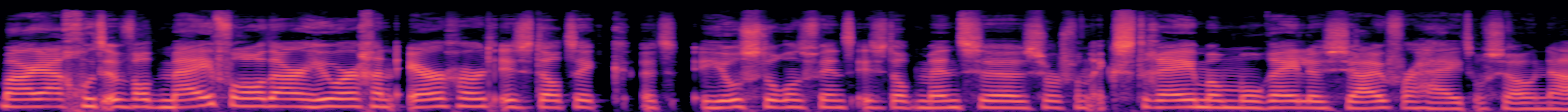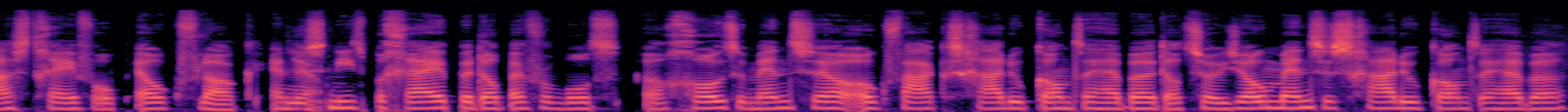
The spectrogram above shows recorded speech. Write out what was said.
Maar ja, goed, en wat mij vooral daar heel erg aan ergert, is dat ik het heel storend vind, is dat mensen een soort van extreme morele zuiverheid of zo nastreven op elk vlak. En Ja. dus niet begrijpen dat bijvoorbeeld eh, grote mensen ook vaak schaduwkanten hebben, dat sowieso mensen schaduwkanten hebben.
